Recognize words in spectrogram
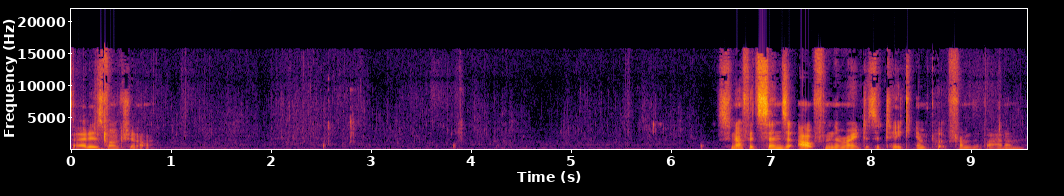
That is functional. So now if it sends it out from the right, does it take input from the bottom?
